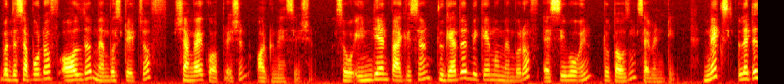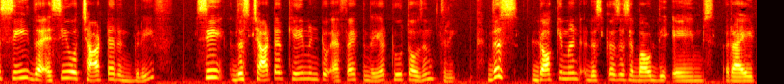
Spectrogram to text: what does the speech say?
with the support of all the member states of Shanghai Cooperation Organization. So India and Pakistan together became a member of SCO in 2017. Next, let us see the SCO charter in brief. See, this charter came into effect in the year 2003. This document discusses about the aims, right,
